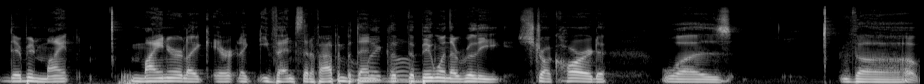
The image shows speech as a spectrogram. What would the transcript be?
there've been mi- minor like air, like events that have happened, but Oh then the, the big one that really struck hard was the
